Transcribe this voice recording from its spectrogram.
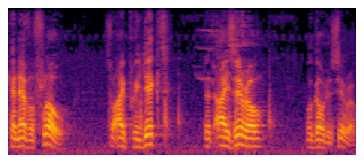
can ever flow. So I predict that I0 will go to zero.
